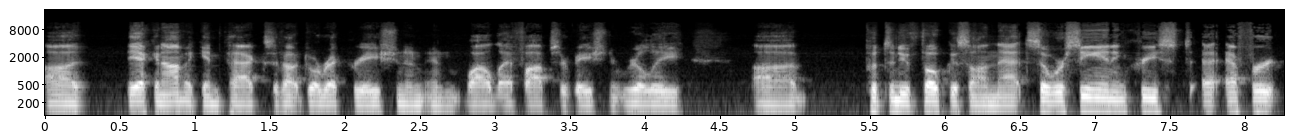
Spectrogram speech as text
uh, the economic impacts of outdoor recreation and, and wildlife observation. It really uh, puts a new focus on that. So we're seeing increased uh, effort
